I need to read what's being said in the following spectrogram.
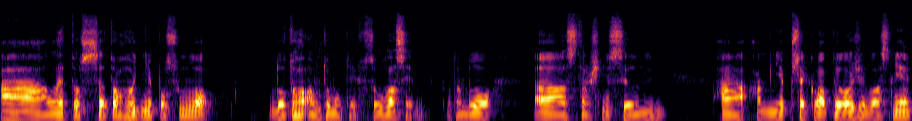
A letos se to hodně posunulo do toho automotiv, souhlasím. To tam bylo strašně silný. A, a mě překvapilo, že vlastně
